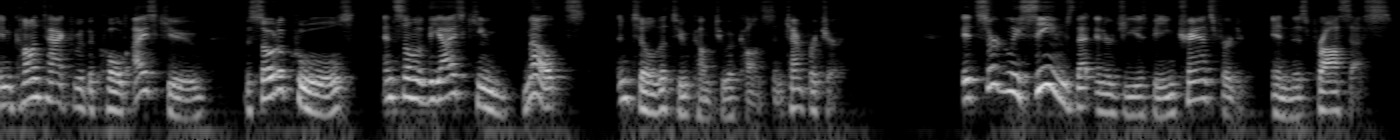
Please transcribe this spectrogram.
in contact with a cold ice cube, the soda cools and some of the ice cube melts until the two come to a constant temperature. It certainly seems that energy is being transferred in this process.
